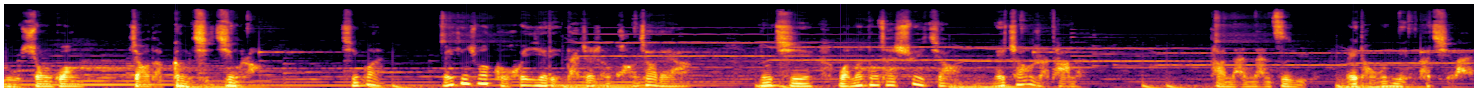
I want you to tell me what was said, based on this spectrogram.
露凶光，叫得更起劲了。奇怪，没听说狗会夜里带着人狂叫的呀。尤其我们都在睡觉，没招惹他们。他喃喃自语，眉头拧了起来。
